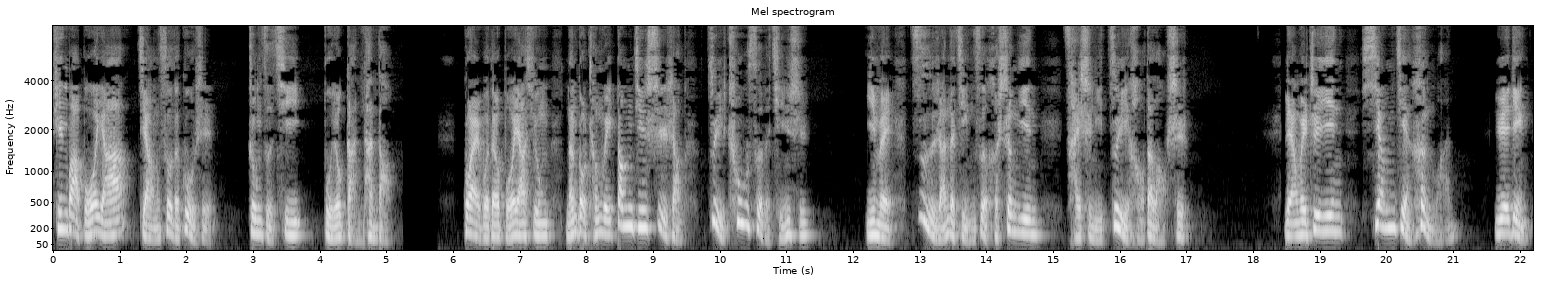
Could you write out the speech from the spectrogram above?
听罢伯牙讲述的故事，钟子期不由感叹道：“怪不得伯牙兄能够成为当今世上最出色的琴师，因为自然的景色和声音才是你最好的老师。”两位知音相见恨晚，约定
